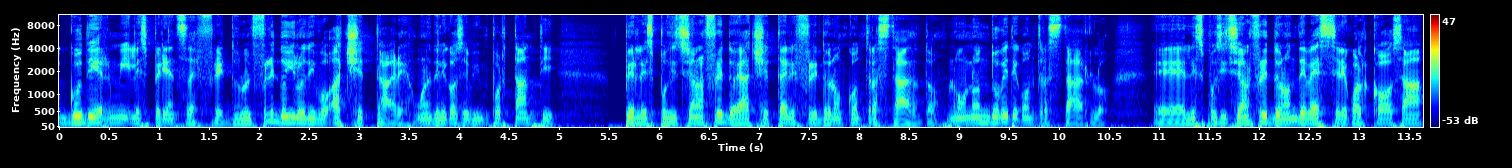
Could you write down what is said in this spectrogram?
godermi l'esperienza del freddo. Il freddo io lo devo accettare, una delle cose più importanti per l'esposizione al freddo è accettare il freddo, non contrastarlo, non, non dovete contrastarlo. Eh, l'esposizione al freddo non deve essere qualcosa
